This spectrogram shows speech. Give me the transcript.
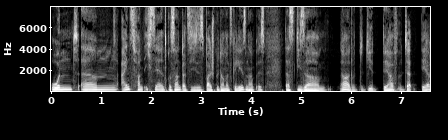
Und ähm, eins fand ich sehr interessant, als ich dieses Beispiel damals gelesen habe, ist, dass dieser, ja, die, der, der, der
